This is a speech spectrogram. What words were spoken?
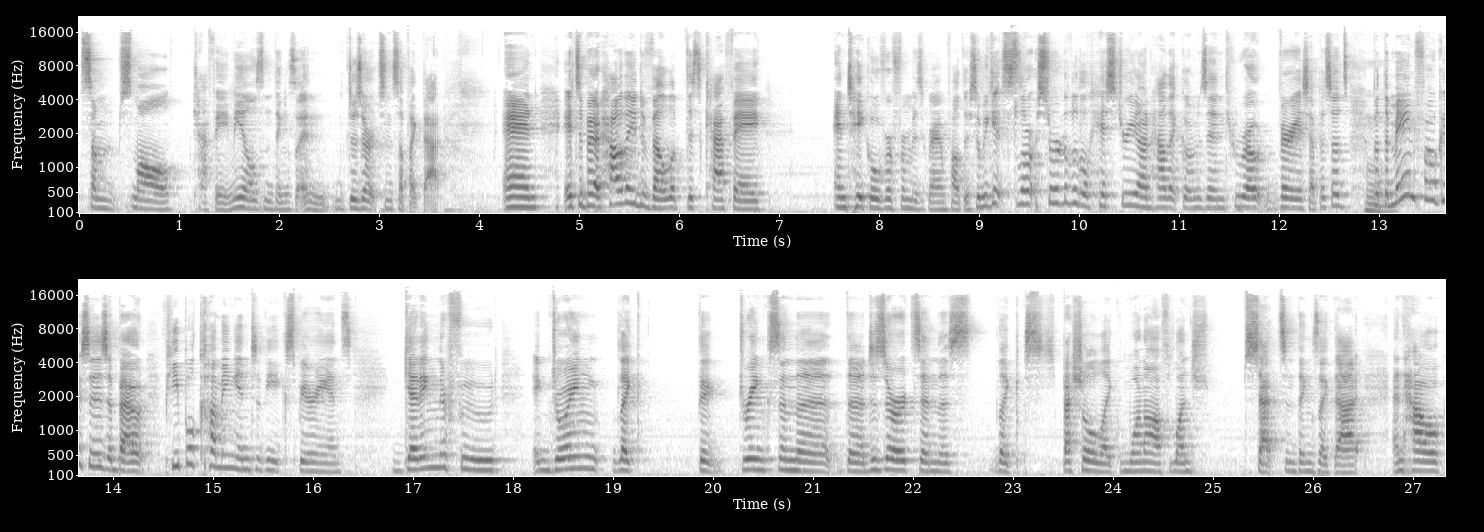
some small cafe meals and things and desserts and stuff like that. And it's about how they developed this cafe and take over from his grandfather. So we get sort of little history on how that goes in throughout various episodes. But the hmm. main focus is about people coming into the experience, getting their food, enjoying like the drinks and the the desserts and this like special like one-off lunch sets and things like that and how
